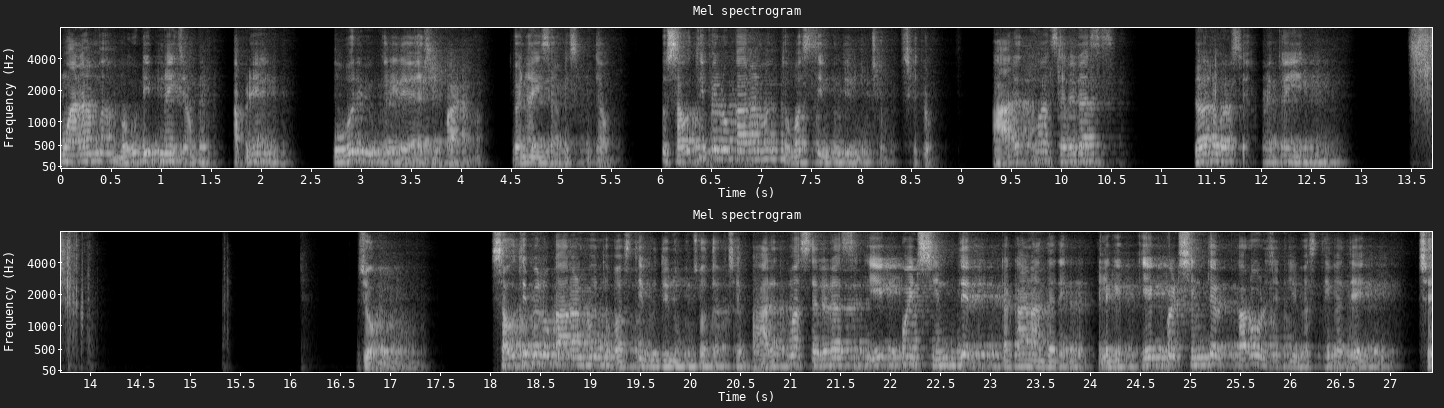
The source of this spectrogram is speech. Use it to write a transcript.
હું આનામાં બહુ ડીપ નહીં જાઉં આપણે ઓવરવ્યુ કરી રહ્યા છીએ પાઠમાં, તો એના હિસાબે સમજાવું. તો સૌથી પહેલું કારણ હોય તો વસ્તી વૃદ્ધિનું છે. જો ભારતમાં સરેરાશ દર વર્ષે આપણે કહીએ, જો સૌથી પહેલું કારણ હોય તો વસ્તી વૃદ્ધિનો ઊંચો દર છે. ભારતમાં સરેરાશ એક પોઈન્ટ સિત્તેર ટકાના દરે, એટલે કે એક પોઈન્ટ સિત્તેર કરોડ જેટલી વસ્તી વધે છે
